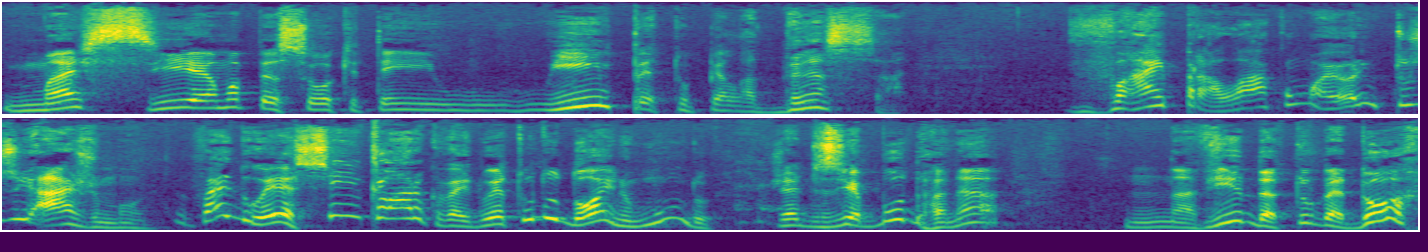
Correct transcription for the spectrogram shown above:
Mas se é uma pessoa que tem o ímpeto pela dança, vai para lá com maior entusiasmo. Vai doer? Sim, claro que vai doer. Tudo dói no mundo. Já dizia Buda, né? Na vida tudo é dor.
